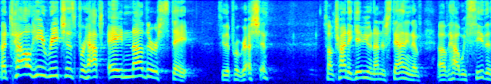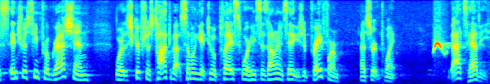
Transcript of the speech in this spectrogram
until he reaches perhaps another state. See the progression? So I'm trying to give you an understanding of, of how we see this interesting progression where the scriptures talk about someone get to a place where he says, I don't even say that you should pray for him at a certain point. Whew, that's heavy.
